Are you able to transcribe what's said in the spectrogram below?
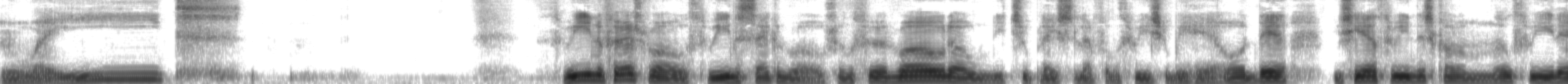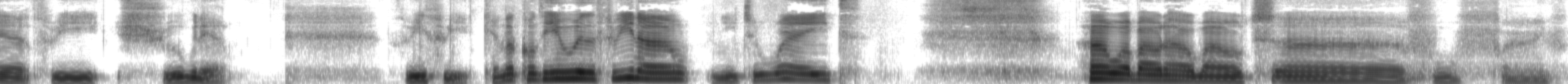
Wait. 3 in the first row, three in the second row. So the third row, only two places left for the three should be here or there. You see here three in this column, no three there, three should be there. Three, three. Cannot continue with the three now. Need to wait. How about, how about, uh, four, five,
